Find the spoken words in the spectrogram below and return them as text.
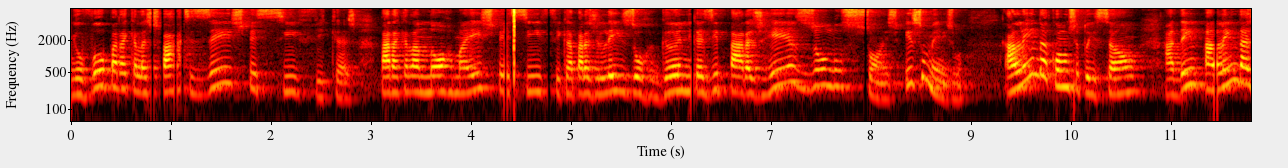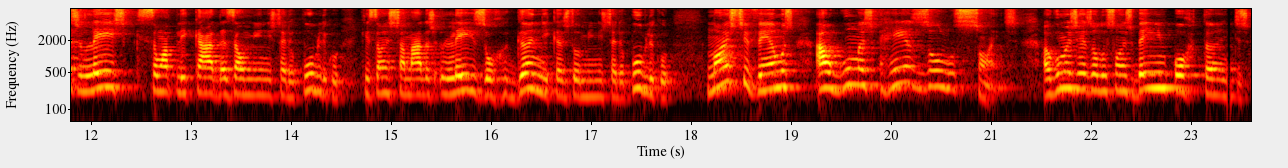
eu vou para aquelas partes específicas, para aquela norma específica, para as leis orgânicas e para as resoluções. Isso mesmo. Além da Constituição, além das leis que são aplicadas ao Ministério Público, que são as chamadas leis orgânicas do Ministério Público, nós tivemos algumas resoluções, algumas resoluções bem importantes,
